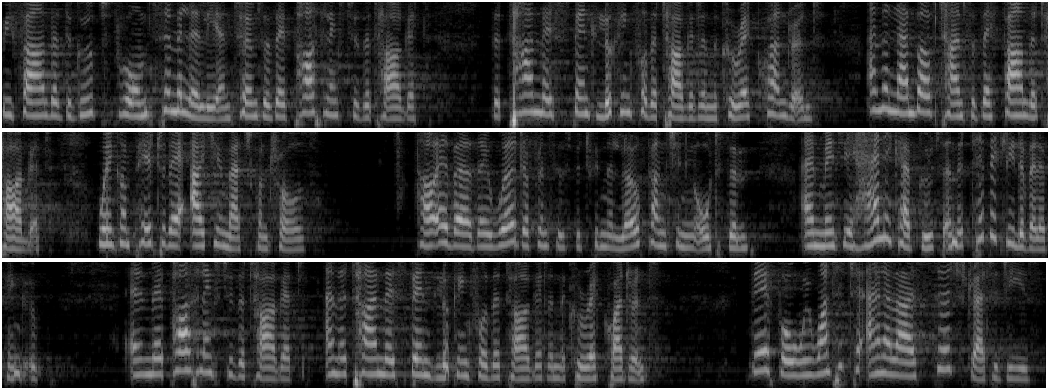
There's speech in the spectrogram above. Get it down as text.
we found that the groups performed similarly in terms of their path lengths to the target, the time they spent looking for the target in the correct quadrant, and the number of times that they found the target when compared to their IQ match controls. However, there were differences between the low functioning autism and mentally handicapped groups and the typically developing group, and their path lengths to the target and the time they spend looking for the target in the correct quadrant. Therefore, we wanted to analyze search strategies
